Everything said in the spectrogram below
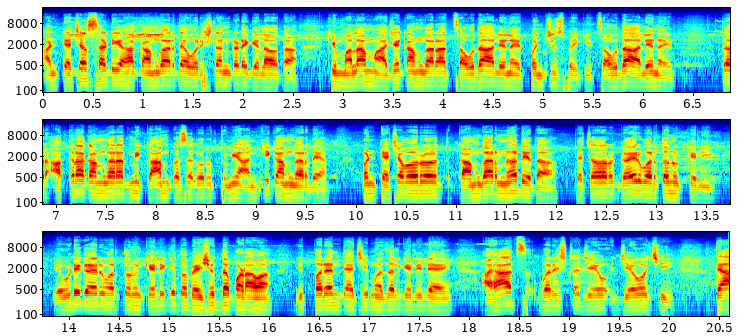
आणि त्याच्याचसाठी हा कामगार त्या वरिष्ठांकडे गेला होता की मला माझे कामगार आज चौदा आले नाहीत पंचवीसपैकी चौदा आले नाहीत. तर अकरा कामगारात मी काम कसं करू? तुम्ही आणखी कामगार द्या. पण त्याच्याबरोबर कामगार न देता त्याच्यावर गैरवर्तणूक केली. एवढी गैरवर्तणूक केली की तो बेशुद्ध पडावा. इथपर्यंत त्याची मजल गेलेली आहे. ह्याच वरिष्ठ जेओ जेओची त्या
